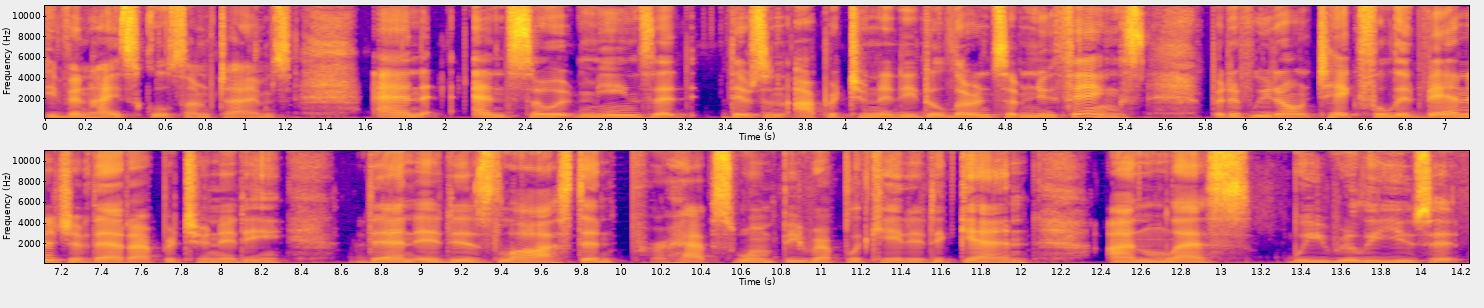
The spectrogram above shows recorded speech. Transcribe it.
even high school sometimes. And and so it means that there's an opportunity to learn some new things. But if we don't take full advantage of that opportunity, then it is lost and perhaps won't be replicated again unless we really use it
